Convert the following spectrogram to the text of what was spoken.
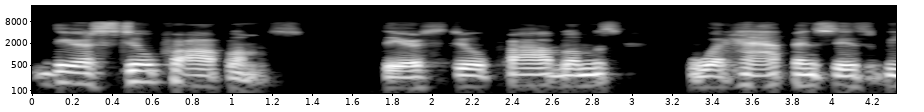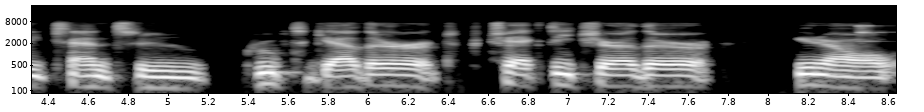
there are still problems. There are still problems. What happens is we tend to group together to protect each other, you know,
